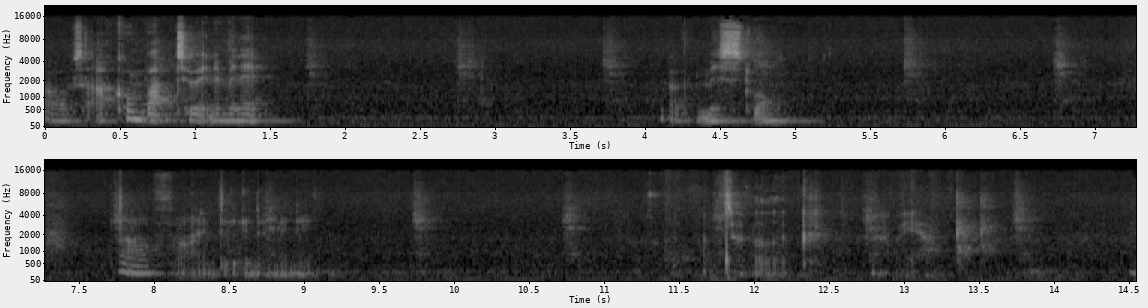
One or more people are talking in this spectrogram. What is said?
oh, so I'll come back to it in a minute. I've missed one. I'll find it in a minute. Let's have a look. There we are. You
